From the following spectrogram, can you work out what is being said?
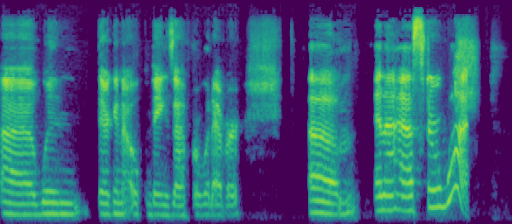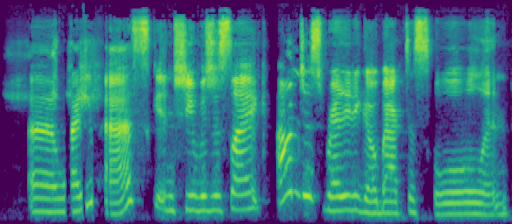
uh, when they're going to open things up or whatever." Um, and I asked her what, uh, why do you ask? And she was just like, I'm just ready to go back to school. And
